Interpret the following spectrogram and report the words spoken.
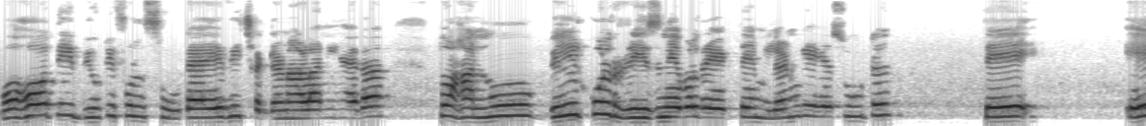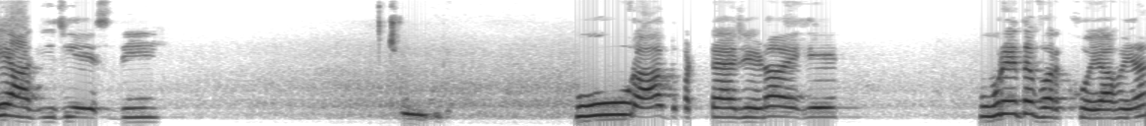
ਬਹੁਤ ਹੀ ਬਿਊਟੀਫੁਲ ਸੂਟ ਹੈ, ਇਹ ਵੀ ਛੱਡਣ ਵਾਲਾ ਨਹੀਂ ਹੈਗਾ। ਤੁਹਾਨੂੰ ਬਿਲਕੁਲ ਰੀਜ਼ਨੇਬਲ ਰੇਟ ਤੇ ਮਿਲਣਗੇ ਇਹ ਸੂਟ। ਤੇ ਇਹ ਆ ਗਈ ਜੀ ਇਸ ਦੀ ਚੁੰਨੀ ਪੂਰਾ ਦੁਪੱਟਾ ਜਿਹੜਾ ਇਹ। ਪੂਰੇ ਤੇ ਵਰਕ ਹੋਇਆ ਹੋਇਆ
